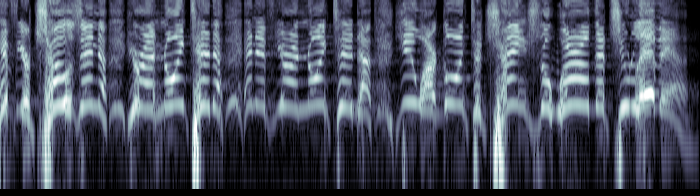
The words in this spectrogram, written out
If you're chosen, you're anointed. And if you're anointed, you are going to change the world that you live in.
